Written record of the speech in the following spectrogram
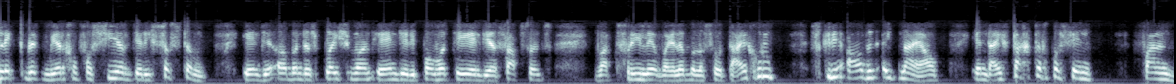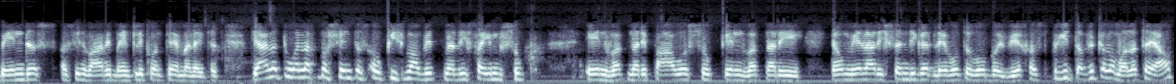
plek plek meer geforseer deur die system en die urban displacement en die poverty en die substance wat freely available is. So daai groep skree altyd uit na help en daai 80% van bendes as environmentally contaminated. Die ander 20% is ook kies maar weet na die fame soek en wat na die power soek en wat na die nou meer na die syndicate level toe wil beweeg. Is baie difficult om hulle te help.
